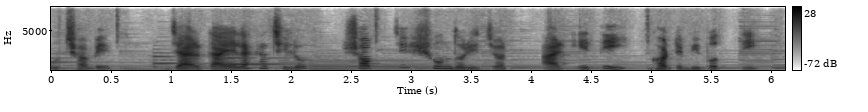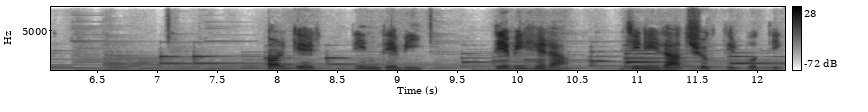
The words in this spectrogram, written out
উৎসবে, যার গায়ে লেখা ছিল, সবচেয়ে সুন্দরীর জন্য। আর এতেই ঘটে বিপত্তি। স্বর্গের তিন দেবী দেবী হেরা, যিনি রাজশক্তির প্রতীক,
